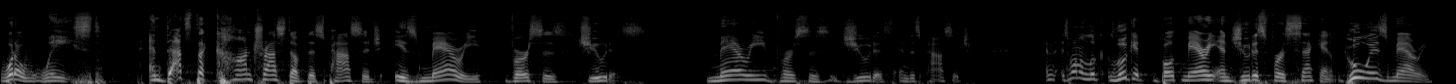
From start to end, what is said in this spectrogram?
What a waste. And that's the contrast of this passage is Mary versus Judas. Mary versus Judas in this passage. And I just want to look, look at both Mary and Judas for a second. Who is Mary?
